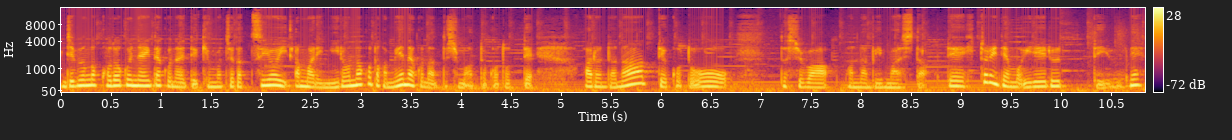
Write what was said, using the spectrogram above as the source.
自分が孤独になりたくないという気持ちが強いあまりにいろんなことが見えなくなってしまうってことってあるんだなっていうことを私は学びました。で、一人でも入れるっていうね、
